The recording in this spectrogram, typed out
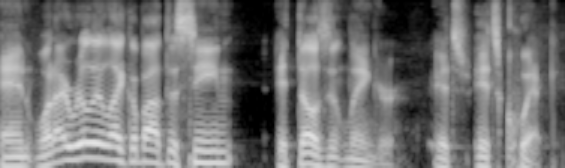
And what I really like about the scene, it doesn't linger. It's it's quick.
